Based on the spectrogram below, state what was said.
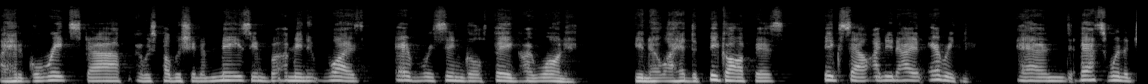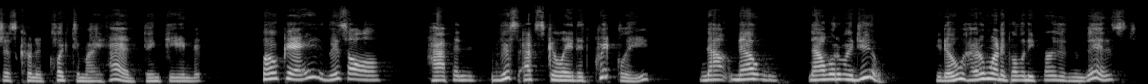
I had a great staff. I was publishing amazing, but I mean, it was every single thing I wanted. You know, I had the big office, big cell. I mean, I had everything. And that's when it just kind of clicked in my head thinking, okay, this all happened. This escalated quickly. Now, now, now what do I do? You know, I don't want to go any further than this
